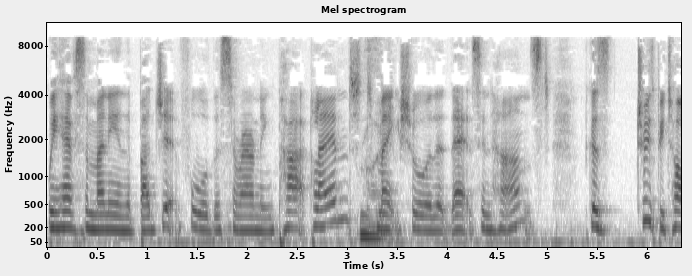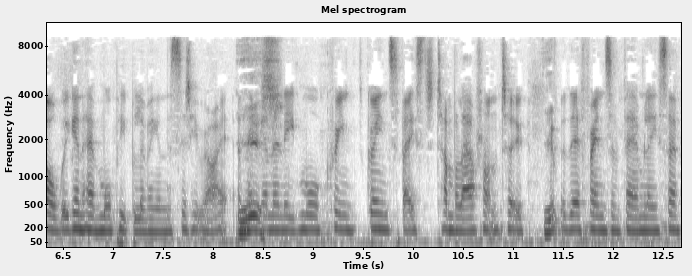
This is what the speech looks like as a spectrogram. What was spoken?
We have some money in the budget for the surrounding parkland to make sure that that's enhanced because. Truth be told, we're going to have more people living in the city, right? And Yes. they're going to need more green, green space to tumble out onto Yep. with their friends and family. So,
